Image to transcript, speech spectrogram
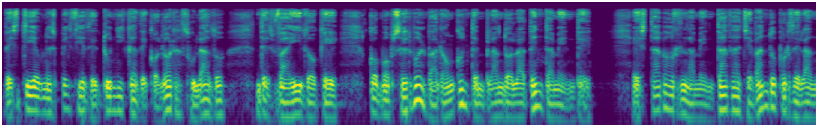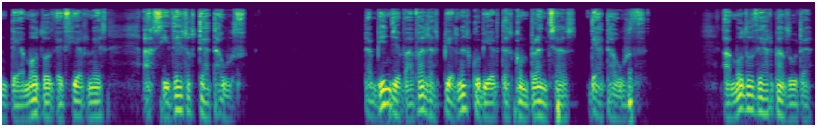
Vestía una especie de túnica de color azulado, desvaído que, como observó el varón contemplándola atentamente, estaba ornamentada llevando por delante a modo de ciernes asideros de ataúd. También llevaba las piernas cubiertas con planchas de ataúd, a modo de armadura,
